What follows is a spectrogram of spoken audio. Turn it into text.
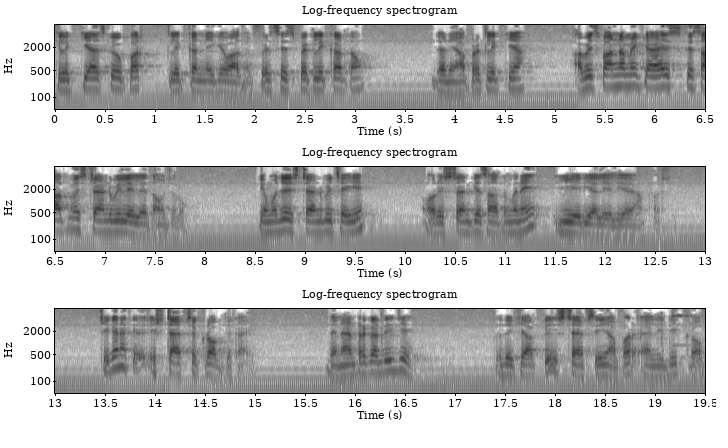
क्लिक किया इसके ऊपर क्लिक करने के बाद में फिर से इस पर क्लिक करता हूँ। जब यहाँ पर क्लिक किया। अब इस पाना में क्या है, इसके साथ में स्टैंड भी ले लेता हूँ, चलो। कि मुझे स्टैंड भी चाहिए, और स्टैंड के साथ मैंने ये एरिया ले लिया यहाँ पर। ठीक है ना, इस टाइप से क्रॉप दिखाई। देन एंटर कर दीजिए। तो देखिए आपके इस टाइप से यहाँ पर एलईडी क्रॉप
